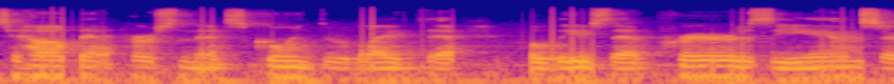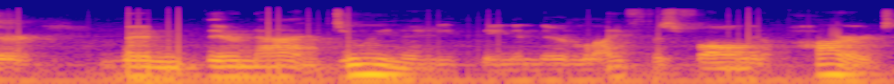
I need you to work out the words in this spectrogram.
to help that person that's going through life that believes that prayer is the answer when they're not doing anything and their life is falling apart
